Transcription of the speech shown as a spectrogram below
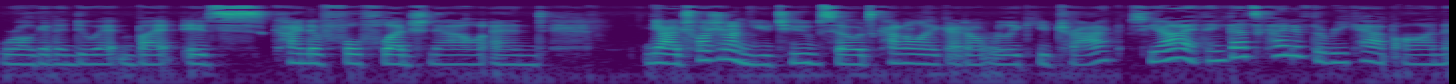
where I'll get into it, but it's kind of full fledged now. And yeah, I just watch it on YouTube, so it's kind of like I don't really keep track. So yeah, I think that's kind of the recap on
